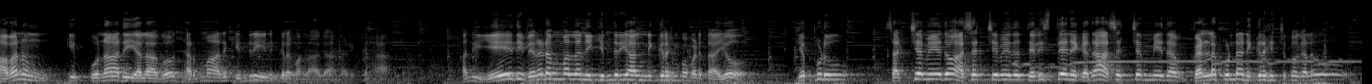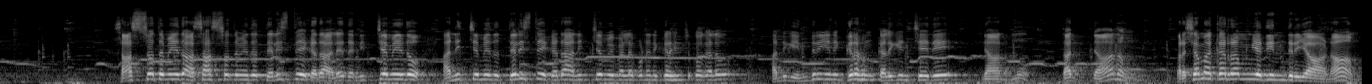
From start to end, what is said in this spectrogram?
భవనంకి పునాది ఎలాగో ధర్మాలకి ఇంద్రియ నిగ్రహం అలాగా అన్నాడు ఇక్కడ. అది ఏది వినడం వల్ల నీకు ఇంద్రియాలు నిగ్రహింపబడతాయో? ఎప్పుడు? సత్యమేదో అసత్యమేదో తెలిస్తేనే కదా అసత్యం మీద వెళ్ళకుండా నిగ్రహించుకోగలవు? శాశ్వతమేదో అశాశ్వతమేదో తెలిస్తే కదా లేదా నిత్యమేదో అనిత్యమేదో తెలిస్తే కదా అనిత్యమే వెళ్ళకుండా నిగ్రహించుకోగలవు? అందుకే ఇంద్రియ నిగ్రహం కలిగించేదే జ్ఞానము. తజ్ఞానం ప్రశమకరం యదింద్రియాణం.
